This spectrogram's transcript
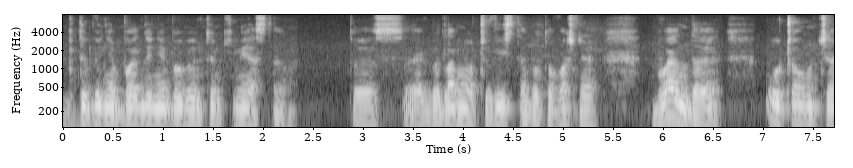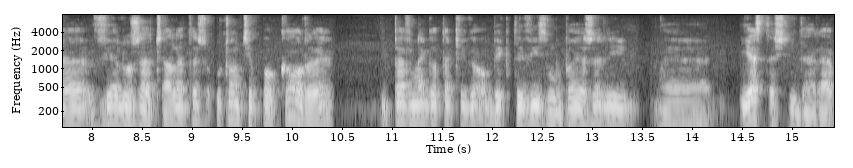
gdyby nie błędy, nie byłbym tym, kim jestem. To jest jakby dla mnie oczywiste, bo to właśnie błędy uczą cię wielu rzeczy, ale też uczą cię pokory i pewnego takiego obiektywizmu, bo jeżeli e, jesteś liderem,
